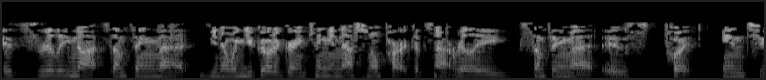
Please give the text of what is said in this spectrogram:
it's really not something that, you know, when you go to Grand Canyon National Park, it's not really something that is put into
